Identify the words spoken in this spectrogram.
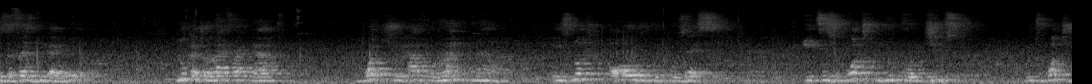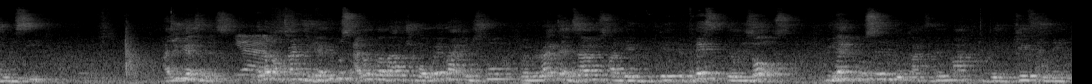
Is the first big idea. Look at your life right now. What you have right now is not all you will possess. It is what you produce with what you receive. Are you getting this? Yeah. A lot of times you hear people say, I don't know about you, but way back in school, when we write the exams and they, they, they paste the results, we hear people say, look at the mark they gave to me.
